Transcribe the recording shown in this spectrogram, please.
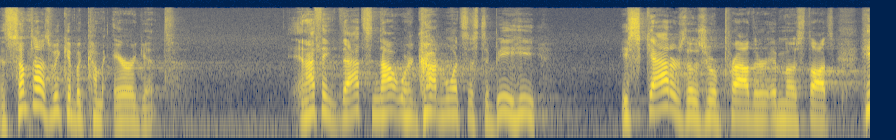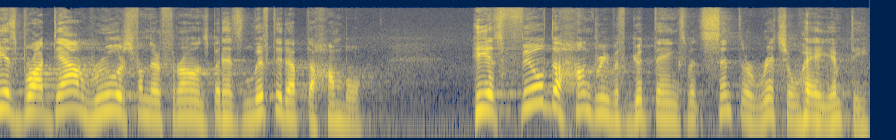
And sometimes we can become arrogant. And I think that's not where God wants us to be. He, he scatters those who are proud their inmost thoughts. He has brought down rulers from their thrones, but has lifted up the humble. He has filled the hungry with good things, but sent the rich away empty.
